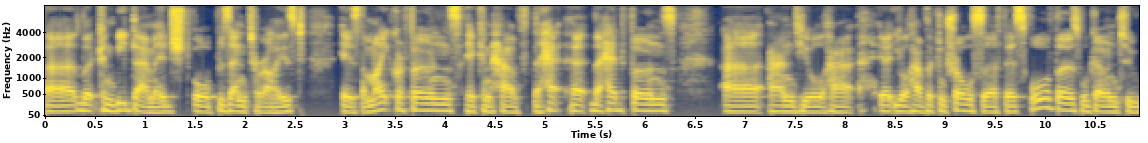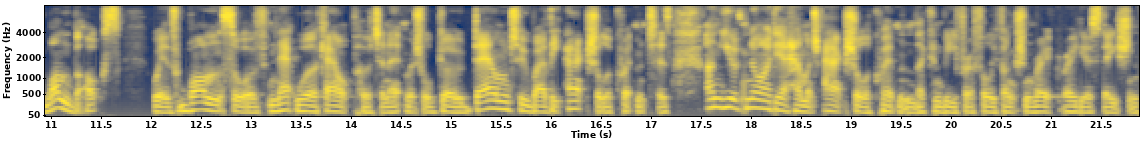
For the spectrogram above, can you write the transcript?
uh, that can be damaged or presenterized is the microphones. It can have the he- uh, the headphones, uh, and you'll have you'll have the control surface. All of those will go into one box with one sort of network output in it, which will go down to where the actual equipment is. And you have no idea how much actual equipment there can be for a fully functioning ra- radio station.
